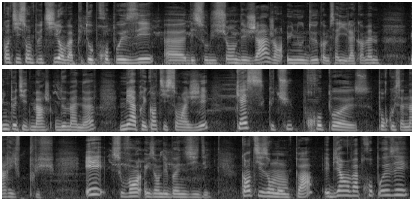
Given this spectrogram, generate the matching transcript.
Quand ils sont petits, on va plutôt proposer des solutions déjà, genre une ou deux, comme ça il a quand même une petite marge de manœuvre. Mais après, quand ils sont âgés, qu'est-ce que tu proposes pour que ça n'arrive plus? Et souvent, ils ont des bonnes idées. Quand ils en ont pas, eh bien, on va proposer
